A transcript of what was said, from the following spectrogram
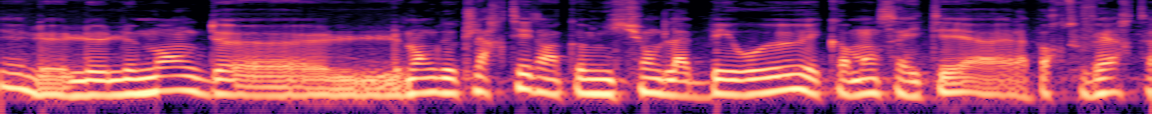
le, manque de, le manque de clarté dans la communication de la BOE et comment ça a été euh, la porte ouverte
